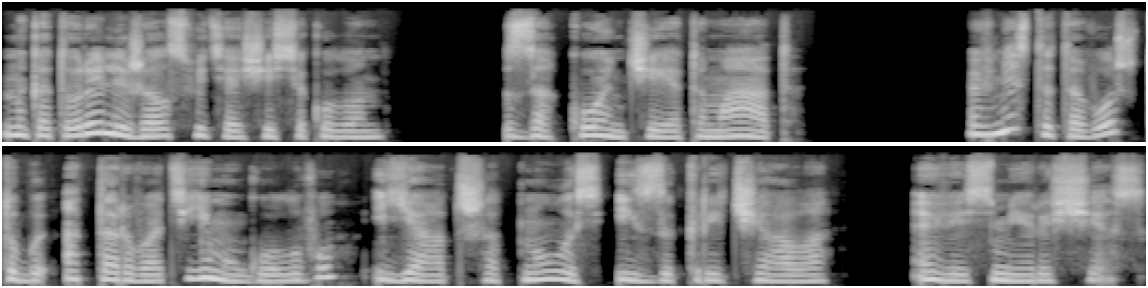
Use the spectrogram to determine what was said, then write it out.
на которой лежал светящийся кулон. «Закончи это, Маат!» Вместо того, чтобы оторвать ему голову, я отшатнулась и закричала. Весь мир исчез.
